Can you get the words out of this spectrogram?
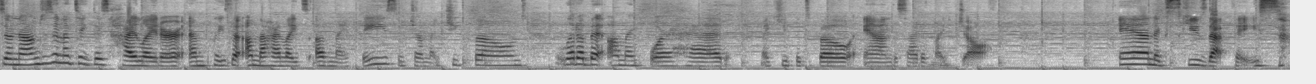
So now I'm just going to take this highlighter and place it on the highlights of my face, which are my cheekbones, a little bit on my forehead, my cupid's bow, and the side of my jaw. And excuse that face.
